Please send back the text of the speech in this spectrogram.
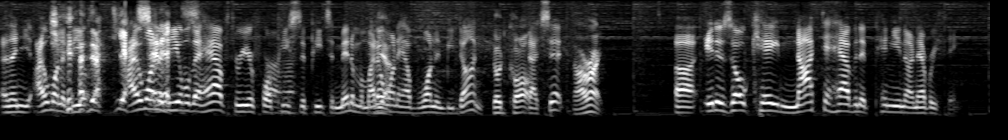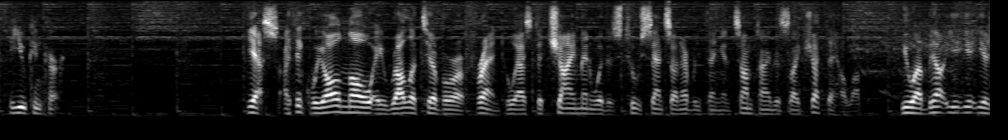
and then I want to be yes, I want to be is. able to have three or 4 pieces of pizza minimum. I don't Yeah. want to have one and be done. good call. That's it. All right. Uh, it is okay not to have an opinion on everything. Do you concur? Yes, I think we all know a relative or a friend who has to chime in with his two cents on everything, and sometimes it's like, shut the hell up. You have no, you, you, you're,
